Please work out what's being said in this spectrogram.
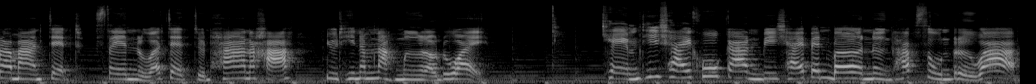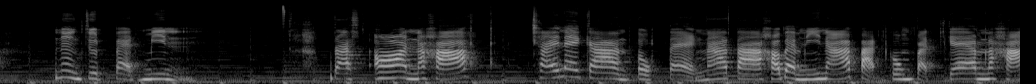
ประมาณ 7 เซนหรือว่า 7.5 นะคะ อยู่ที่น้ำหนักมือเราด้วย เข็มที่ใช้คู่กันบีใช้เป็นเบอร์1ทับ0หรือว่า 1.8 มิล brush on นะคะ ใช้ในการตกแต่งหน้าตาเขาแบบนี้นะ ปัดกงปัดแก้มนะคะ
